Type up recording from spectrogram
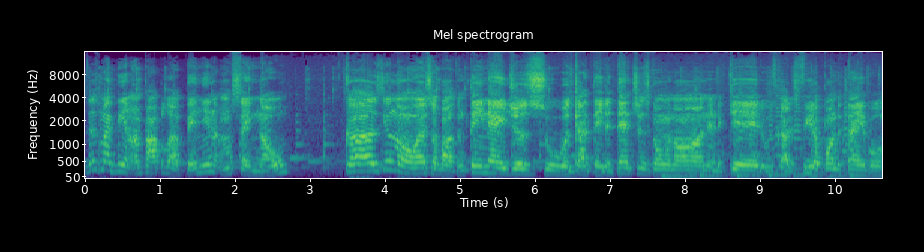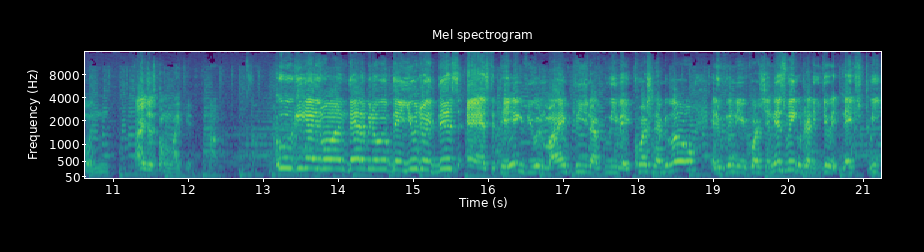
this might be an unpopular opinion. I'm gonna say no. Cause you know it's about them teenagers who was got their detentions going on, and the kid who's got his feet up on the table, and I just don't like it. No. Okay guys, well I'm that. Let me know if you enjoyed this as the pig. If you wouldn't mind, please don't leave a question down below. And if we're gonna do your question this week, we'll try to do it next week.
